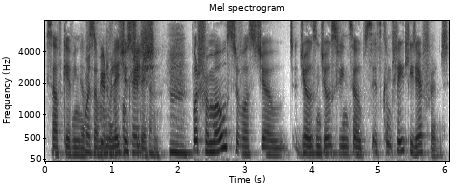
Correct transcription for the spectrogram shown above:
self giving of well, some religious vocation. tradition. Mm. But for most of us, Joe, Joe's and Josephine soaps, it's completely different.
